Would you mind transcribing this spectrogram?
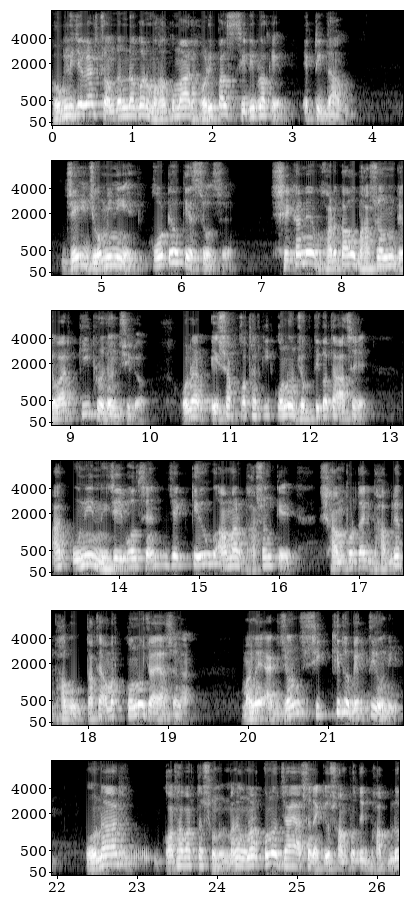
হুগলি জেলার চন্দননগর মহকুমার হরিপাল সিডি ব্লকের একটি গ্রাম। যেই জমি নিয়ে কোর্টেও কেস চলছে সেখানে ভরকাও ভাষণ দেওয়ার কি প্রয়োজন ছিল? ওনার এসব কথার কি কোনো যৌক্তিকতা আছে? আর উনি নিজেই বলছেন যে কেউ আমার ভাষণকে সাম্প্রদায়িক ভাবলে ভাবুক, তাতে আমার কোনো যায় আসে না। মানে একজন শিক্ষিত ব্যক্তি উনি। ওনার কথাবার্তা শুনুন মানে ওনার কোনো যায় আসে না, কেউ সাম্প্রদায়িক ভাবলো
